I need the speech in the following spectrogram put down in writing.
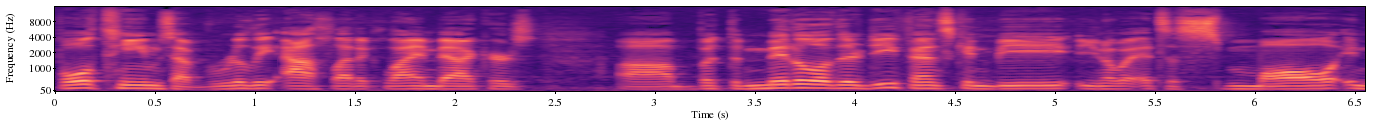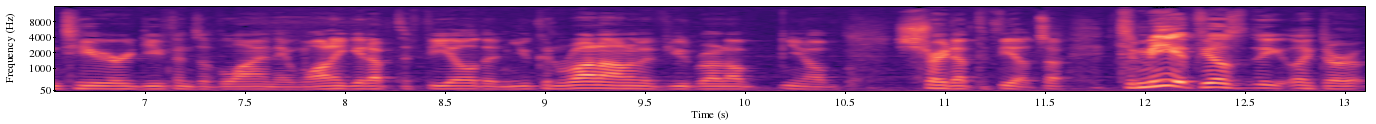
Both teams have really athletic linebackers. Uh, but the middle of their defense can be, you know, it's a small interior defensive line. They want to get up the field, and you can run on them if you run up, you know, straight up the field. So to me, it feels like they're,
